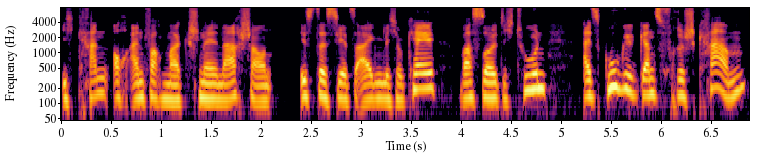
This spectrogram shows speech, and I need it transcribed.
Ich kann auch einfach mal schnell nachschauen, ist das jetzt eigentlich okay? Was sollte ich tun? Als Google ganz frisch kam,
